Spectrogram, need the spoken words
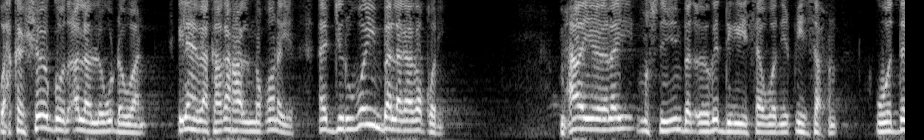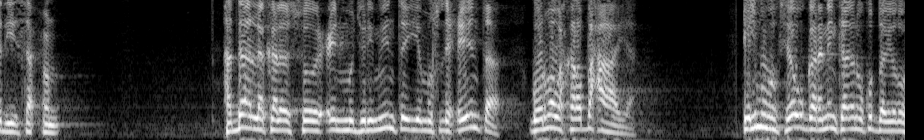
wax ka sheegooda alla loogu dhowaan. Ilahay baa kaaga raali noqonaya ajir weyn baa lagaaga qori. Maxaa yeelay muslimiin baad ooga digaysaa wadiiqihiisa xun wadadiisa xun. Haddaan la kala soocin mujrimiinta iyo muslixiinta goorma wax kala baxahaya ilmuhu see u gara ninkan inuu ku daydo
